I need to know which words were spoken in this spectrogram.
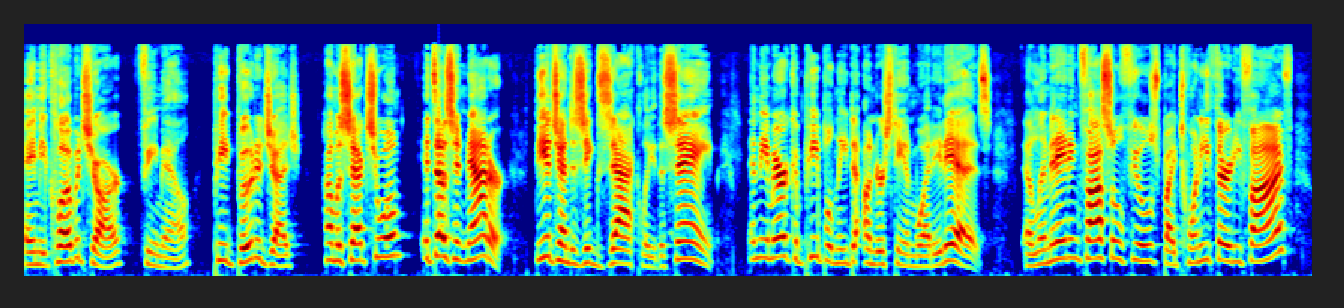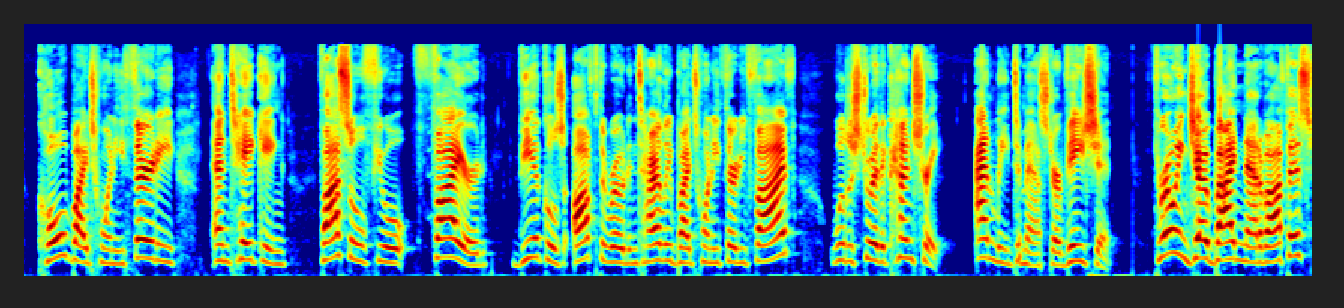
Amy Klobuchar, female, Pete Buttigieg, homosexual, it doesn't matter. The agenda is exactly the same. And the American people need to understand what it is eliminating fossil fuels by 2035, coal by 2030, and taking fossil fuel fired vehicles off the road entirely by 2035 will destroy the country and lead to mass starvation. Throwing Joe Biden out of office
